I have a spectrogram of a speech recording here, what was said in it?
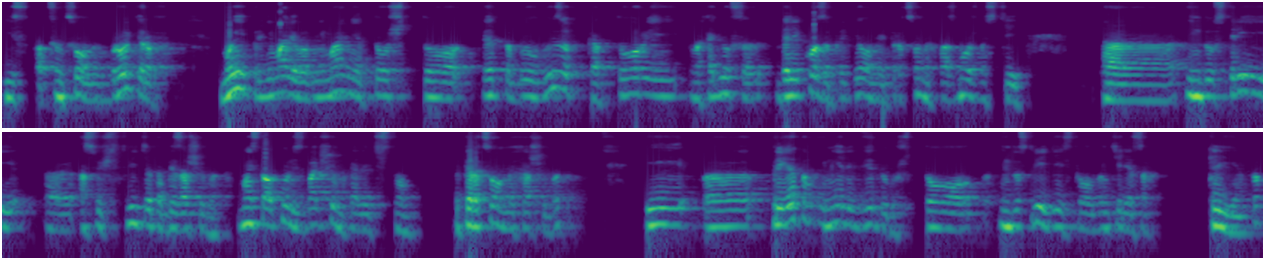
из подсанкционных брокеров, мы принимали во внимание то, что это был вызов, который находился далеко за пределами операционных возможностей индустрии осуществить это без ошибок. Мы столкнулись с большим количеством операционных ошибок, и э, при этом имели в виду, что индустрия действовала в интересах клиентов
